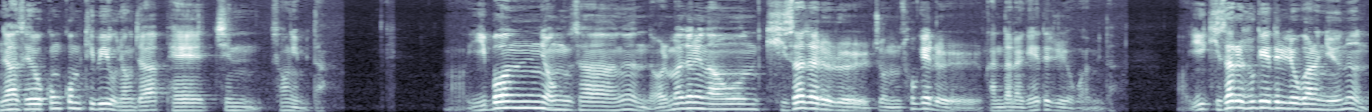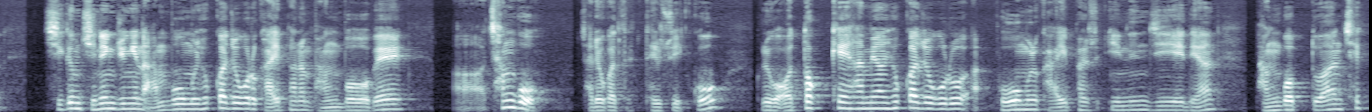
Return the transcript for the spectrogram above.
안녕하세요. 꼼꼼TV 운영자 배진성입니다. 어, 이번 영상은 얼마 전에 나온 기사 자료를 좀 소개를 간단하게 해드리려고 합니다. 어, 이 기사를 소개해드리려고 하는 이유는 지금 진행 중인 안보험을 효과적으로 가입하는 방법의 어, 참고 자료가 될 수 있고 그리고 어떻게 하면 효과적으로 아- 보험을 가입할 수 있는지에 대한 방법 또한 책,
